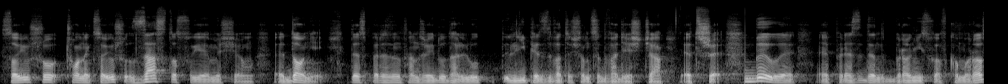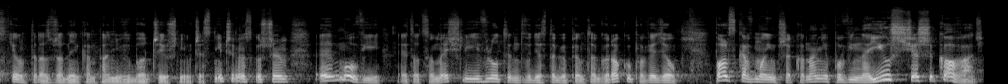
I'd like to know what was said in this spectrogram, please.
sojuszu, członek sojuszu zastosujemy się do niej. To jest prezydent Andrzej Duda, lipiec 2023. Były prezydent Bronisław Komorowski, on teraz w żadnej kampanii wyborczej już nie uczestniczy, w związku z czym e, mówi to, co myśli i w lutym 25 roku powiedział Polska w moim przekonaniu powinna już się szykować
